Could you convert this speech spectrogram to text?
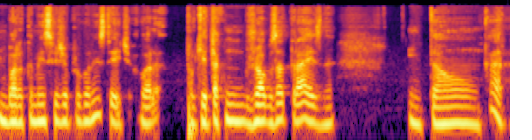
embora também seja para o Golden State. Agora, porque tá com jogos atrás, né? Então, cara,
